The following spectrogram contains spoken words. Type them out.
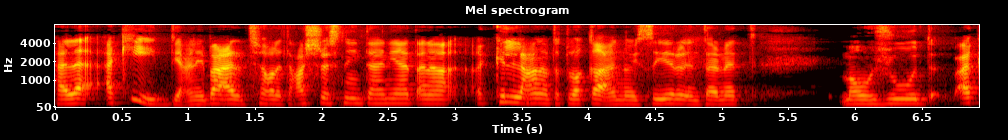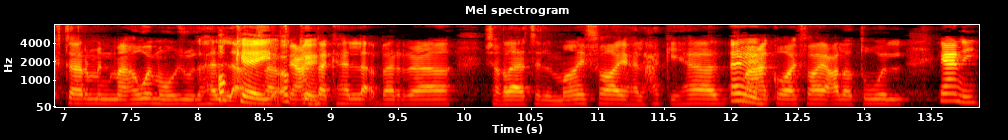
هلا أكيد يعني بعد شغلة عشر سنين تانيات أنا كل العالم تتوقع إنه يصير الإنترنت موجود أكثر من ما هو موجود هلأ okay، مثلاً في okay. عندك هلأ برا شغلات ال MiFi هالحكي هاد إيه. معك واي فاي على طول يعني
